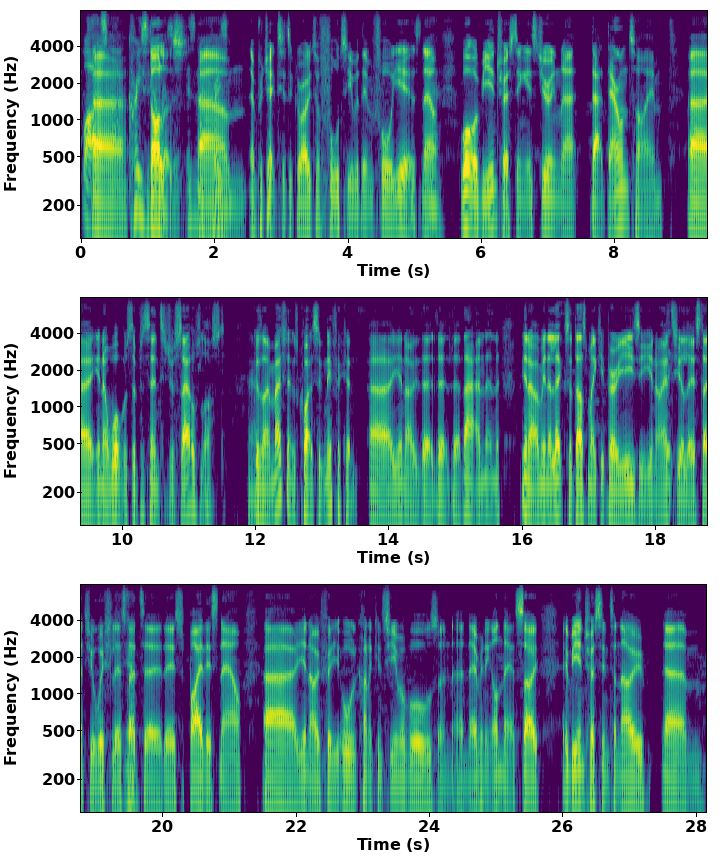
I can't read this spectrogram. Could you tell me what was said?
well, that's uh, crazy dollars. Isn't that crazy? um, and projected to grow to forty within four years. Now, Yeah. what would be interesting is during that that downtime, uh, you know, what was the percentage of sales lost? Yeah. Because I imagine it was quite significant. Uh, you know, the, the, the, that and then you know, I mean, Alexa does make it very easy. You know, add to your list, add to your wish list, Yeah. add to this, buy this now. Uh, you know, for all kind of consumables and and everything on there. So it'd be interesting to know. Um,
